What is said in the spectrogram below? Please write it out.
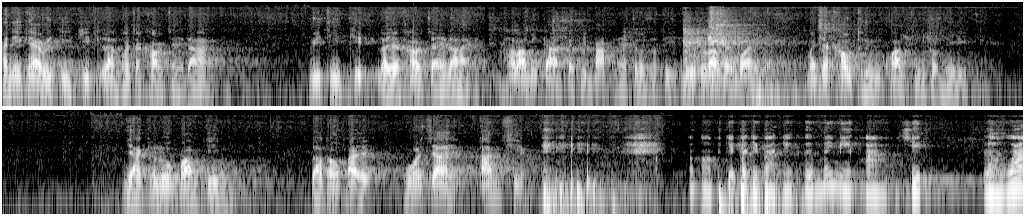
อันนี้แค่วิธีคิดแล้วพอจะเข้าใจได้ วิธีคิดเราจะเข้าใจได้ ถ้าเรามีการปฏิบัติเนี่ยจริญสติรู้ตัวเราบ่อยๆเนี่ยมันจะเข้าถึงความจริงตรงนี้ อยากจะรู้ความจริง เราต้องไปหัวใจตั้งเชียงเขาบอกที่ปฏิบัตินี่คือไม่มีความคิดหรือว่า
